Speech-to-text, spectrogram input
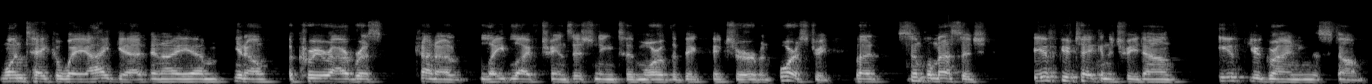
one takeaway I get, and I am, you know, a career arborist, kind of late life transitioning to more of the big picture urban forestry but simple message if you're taking the tree down, if you're grinding the stump,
